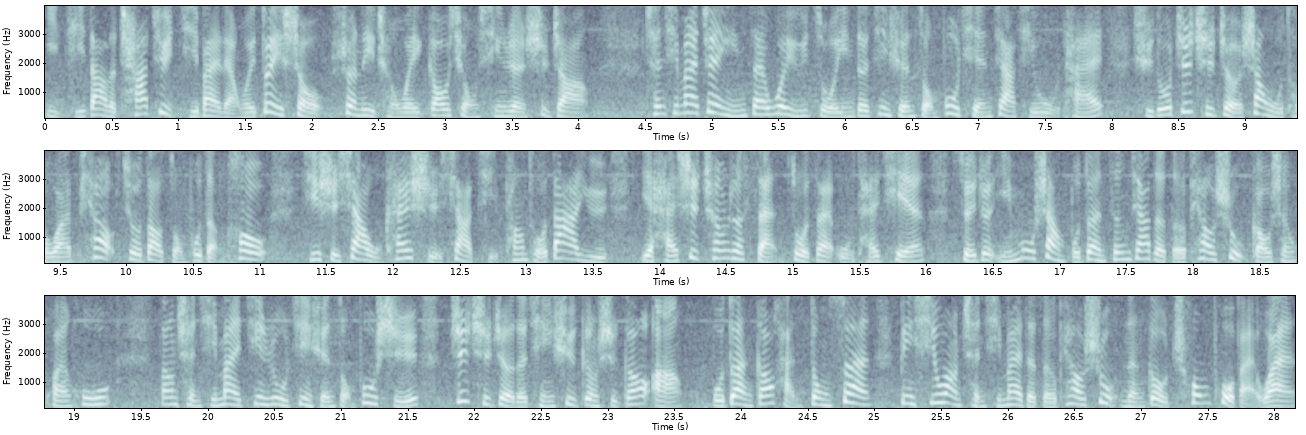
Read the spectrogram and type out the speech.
以极大的差距击败两位对手，顺利成为高雄新任市长。陈其迈阵营在位于左营的竞选总部前架起舞台，许多支持者上午投完票就到总部等候，即使下午开始下起滂沱大雨，也还是撑着伞坐在舞台前，随着荧幕上不断增加的得票数高声欢呼。当陈其迈进入竞选总部时，支持者的情绪更是高昂，不断高喊动算，并希望陈其迈的得票数能够冲破百万。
